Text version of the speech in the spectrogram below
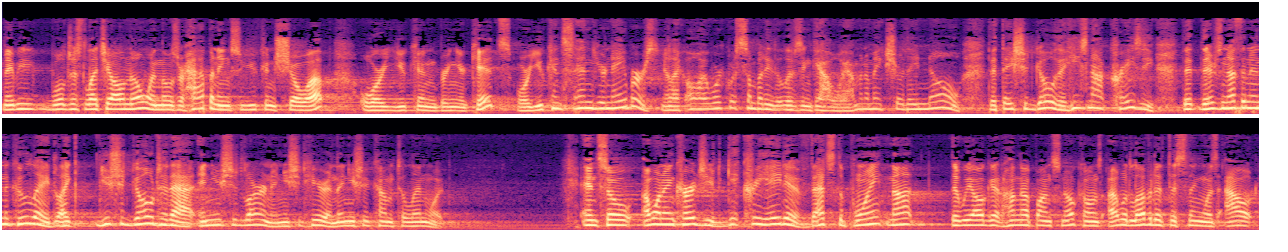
maybe we'll just let you all know when those are happening so you can show up, or you can bring your kids, or you can send your neighbors. You're like, oh, I work with somebody that lives in Galway. I'm going to make sure they know that they should go, that he's not crazy, that there's nothing in the Kool Aid. Like, you should go to that, and you should learn, and you should hear, and then you should come to Linwood. And so I want to encourage you to get creative. That's the point, not that we all get hung up on snow cones. I would love it if this thing was out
